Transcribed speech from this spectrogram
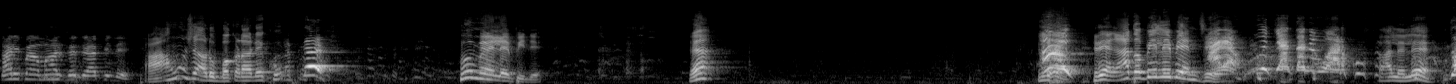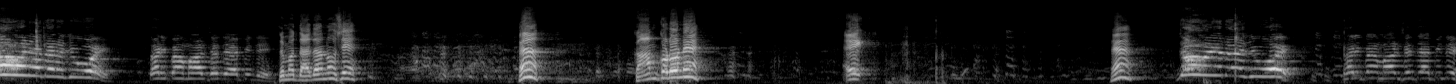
તારી પાસે માલ છે તે આપી દે. હા હું સારું બકડા રેખું? હું મેલ આપી દે. હે? લે, રે આ તો પીલી બેન છે. અરે હું ક્યાં તને ઓળખું છું? હાલે લે. જા ને તારે જેવું હોય. તારી પાસે માલ છે તે આપી દે. તમારા દાદાનો છે? હે? કામ કરો ને. એ. હે? જા વાણિયા તારે જેવું હોય. તારી પાસે માલ છે તે આપી દે.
